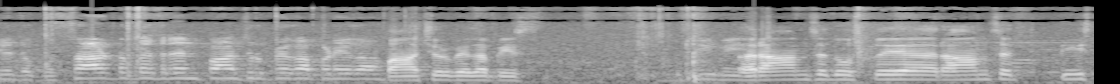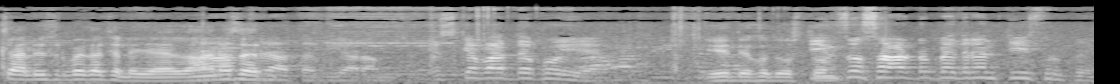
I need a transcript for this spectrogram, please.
ये देखो साठ रुपए दर्जन पाँच रुपए का पड़ेगा। पाँच रुपए का पीस आराम से दोस्तों ये आराम से तीस चालीस रुपए का चले जाएगा है ना सर? आराम से। इसके बाद देखो ये। ये देखो दोस्तों। तीन सौ साठ रुपए तीस रुपए।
